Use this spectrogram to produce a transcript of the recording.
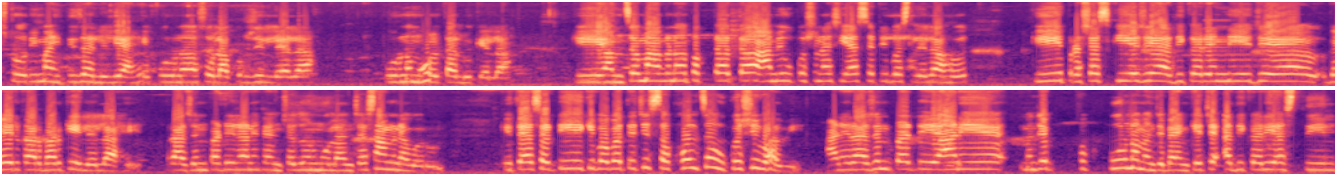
स्टोरी माहिती झालेली आहे. पूर्ण सोलापूर जिल्ह्याला पूर्ण मोहोळ तालुक्याला. की आमचं मागणं फक्त आता आम्ही उपोषणास यासाठी बसलेलो आहोत की प्रशासकीय जे अधिकाऱ्यांनी जे गैरकारभार केलेला आहे राजन पाटील आणि त्यांच्या दोन मुलांच्या सांगण्यावरून की त्यासाठी की बाबा त्याची सखोल चौकशी व्हावी. आणि राजन पाटील आणि म्हणजे पूर्ण म्हणजे बँकेचे अधिकारी असतील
